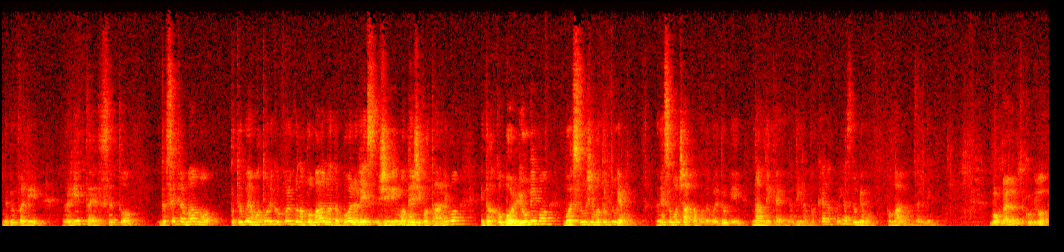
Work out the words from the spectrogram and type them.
Da bi upali verjeti, da je vse to, da vse, kar imamo, potrebujemo toliko, koliko nam pomaga, da bolj res živimo, ne životarimo in da lahko bolj ljubimo, bolj služimo drug drugemu. Da ne samo čakamo, da bojo drugi nam nekaj naredili, ampak kaj lahko jaz drugemu pomagam, naredim. Bog daj, da bi tako bilo.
